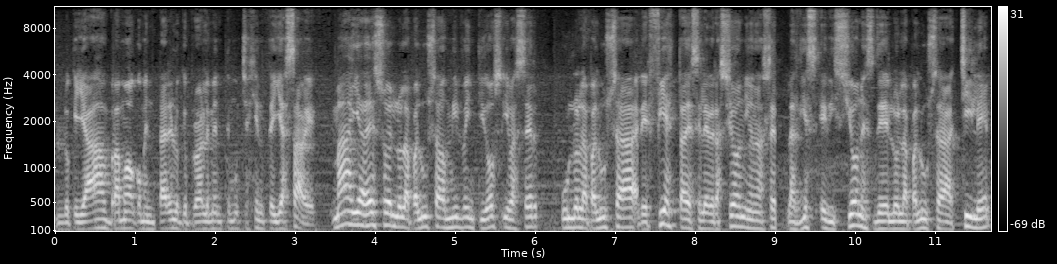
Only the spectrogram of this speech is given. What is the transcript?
lo que ya vamos a comentar y lo que probablemente mucha gente ya sabe. Más allá de eso, el Lollapalooza 2022 iba a ser un Lollapalooza de fiesta, de celebración, iban a ser las 10 ediciones de Lollapalooza Chile,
